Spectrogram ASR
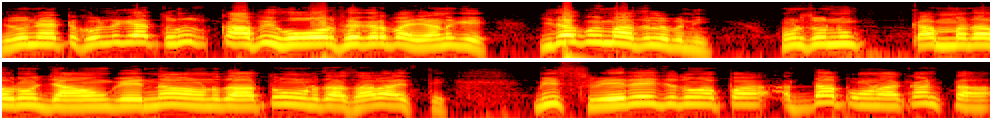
ਜਦੋਂ ਨੈਟ ਖੁੱਲ ਗਿਆ ਤੁਹਾਨੂੰ ਕਾਫੀ ਹੋਰ ਫਿਕਰ ਪੈ ਜਾਣਗੇ। ਜਿਹਦਾ ਕੋਈ ਮਤਲਬ ਨਹੀਂ। ਹੁਣ ਤੁਹਾਨੂੰ ਕੰਮ ਦਾ ਉਰੋਂ ਜਾਓਗੇ, ਨਹਾਉਣ ਦਾ, ਧੋਣ ਦਾ, ਸਾਰਾ ਇੱਥੇ। ਵੀ ਸਵੇਰੇ ਜਦੋਂ ਆਪਾਂ ਅੱਧਾ ਪੌਣਾ ਘੰਟਾ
